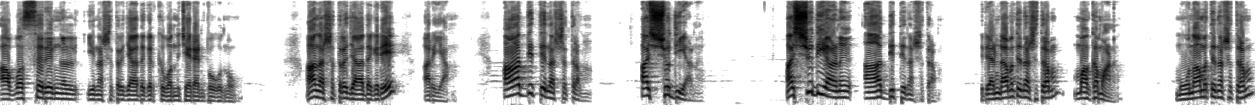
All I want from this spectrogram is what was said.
അവസരങ്ങൾ ഈ നക്ഷത്ര ജാതകർക്ക് വന്നു ചേരാൻ പോകുന്നു. ആ നക്ഷത്ര ജാതകരെ അറിയാം. ആദ്യത്തെ നക്ഷത്രം അശ്വതിയാണ്. അശ്വതിയാണ് ആദ്യത്തെ നക്ഷത്രം. രണ്ടാമത്തെ നക്ഷത്രം മകമാണ്. മൂന്നാമത്തെ നക്ഷത്രം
